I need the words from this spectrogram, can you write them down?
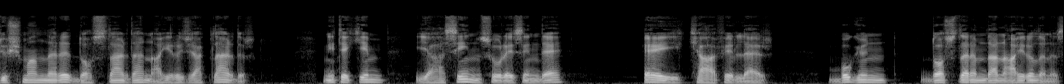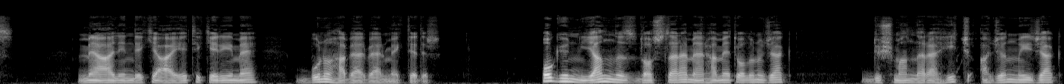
düşmanları dostlardan ayıracaklardır. Nitekim Yasin suresinde Ey kâfirler bugün dostlarımdan ayrılınız mealindeki ayet-i kerime bunu haber vermektedir. O gün yalnız dostlara merhamet olunacak, düşmanlara hiç acınmayacak,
